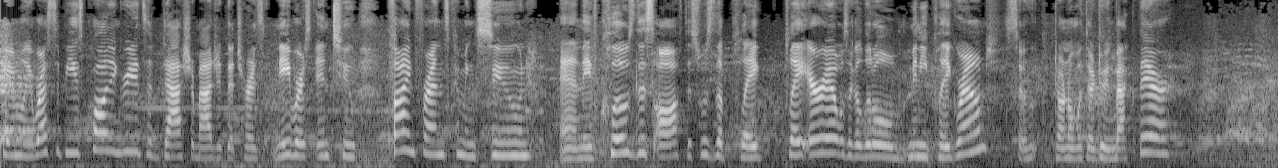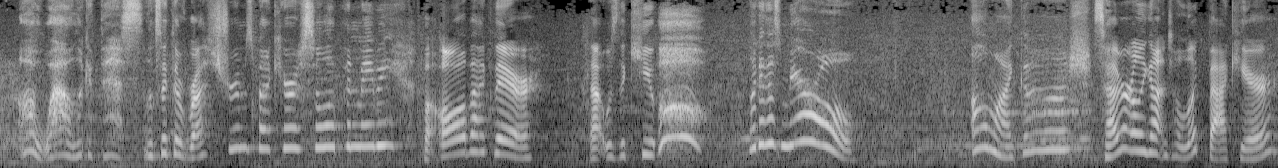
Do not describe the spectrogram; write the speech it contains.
family recipes, quality ingredients, a dash of magic that turns neighbors into fine friends coming soon. And they've closed this off. This was the play play area. It was like a little mini playground. So don't know what they're doing back there. Oh wow, look at this. Looks like the restrooms back here are still open maybe? But all back there, that was the queue. Look at this mural. Oh my gosh. So I haven't really gotten to look back here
